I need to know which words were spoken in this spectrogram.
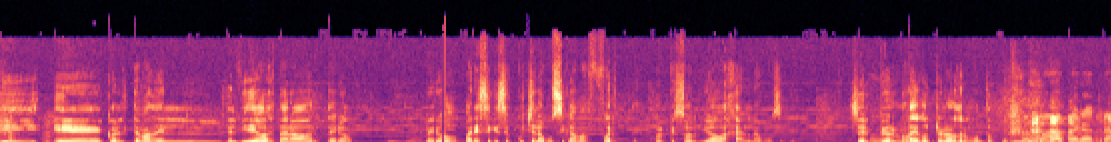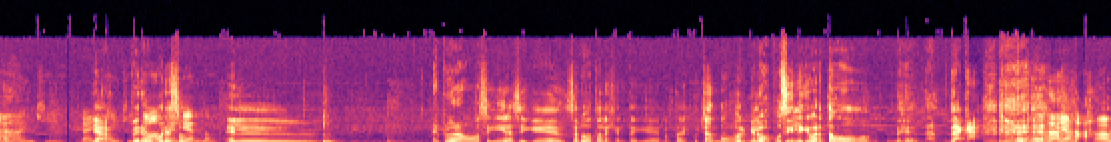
Y eh, con el tema del, del video está grabado entero, pero parece que se escucha la música más fuerte, porque se olvidó a bajar la música. Soy el peor Oh. radiocontrolador del mundo. No, pero tranqui. Ya, tranqui. pero Estamos por eso, el, el programa va a seguir, así que saludo a toda la gente que nos está escuchando, porque lo más posible que partamos de, de acá. Ya, vamos a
